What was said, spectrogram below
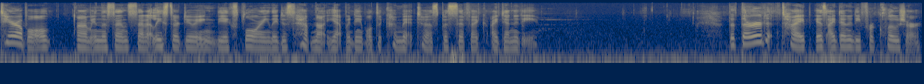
terrible, um, in the sense that at least they're doing the exploring. They just have not yet been able to commit to a specific identity. The third type is identity foreclosure.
